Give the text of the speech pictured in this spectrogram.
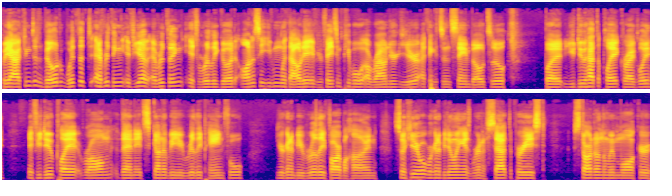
But yeah i think this build with the, everything if you have everything it's really good. Honestly even without it if you're facing people around your gear i think it's insane build still. But you do have to play it correctly. If you do play it wrong, then it's going to be really painful. You're going to be really far behind. So here what we're going to be doing is we're going to sap the priest, start on the Windwalker,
